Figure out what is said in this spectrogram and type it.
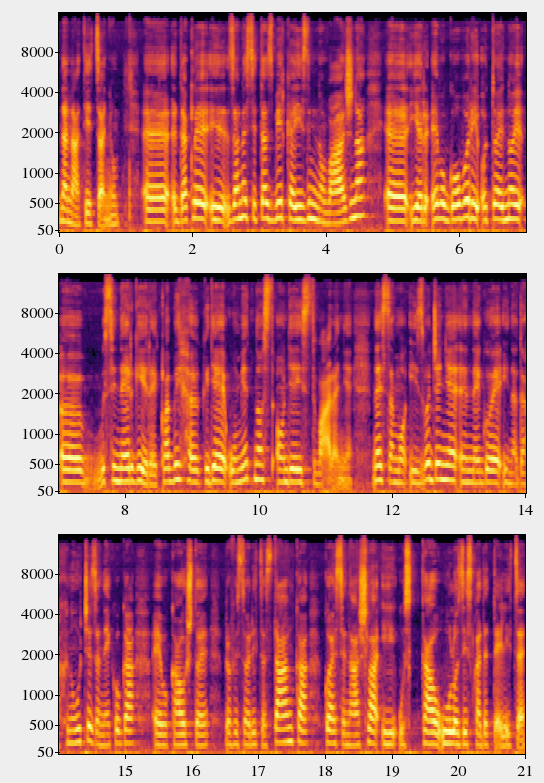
na natjecanju. Dakle, za nas je ta zbirka iznimno važna jer evo govori o toj jednoj sinergiji, rekla bih, gdje je umjetnost, ondje je i stvaranje. Ne samo izvođenje, nego je i nadahnuće za nekoga, evo kao što je profesorica Stanka, koja se našla kao ulozi skladateljice.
